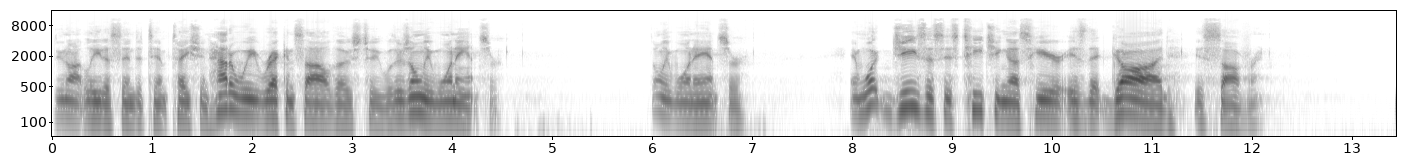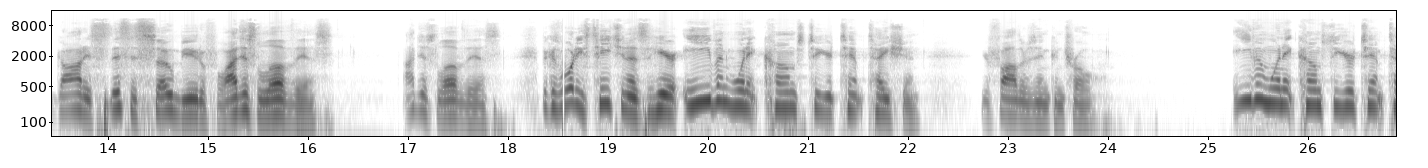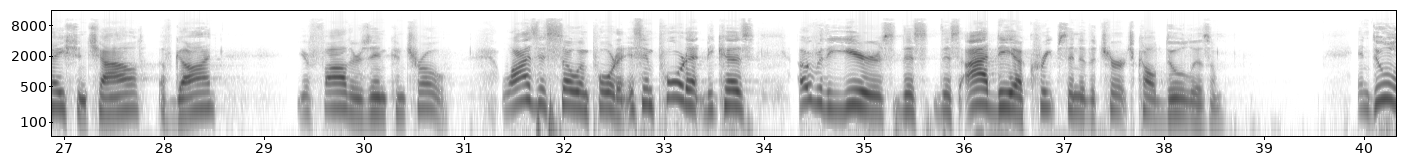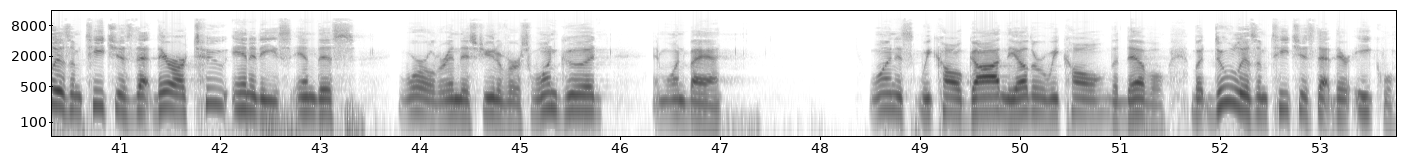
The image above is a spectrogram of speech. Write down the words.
Do not lead us into temptation. How do we reconcile those two? Well, there's only one answer. There's only one answer. And what Jesus is teaching us here is that God is sovereign. God is, this is so beautiful. I just love this. I just love this. Because what he's teaching us here, even when it comes to your temptation, your Father's in control. Even when it comes to your temptation, child of God, your Father's in control. Why is this so important? It's important because over the years, this, this idea creeps into the church called dualism. And dualism teaches that there are two entities in this world or in this universe one good and one bad. One is we call God, and the other we call the devil. But dualism teaches that they're equal,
